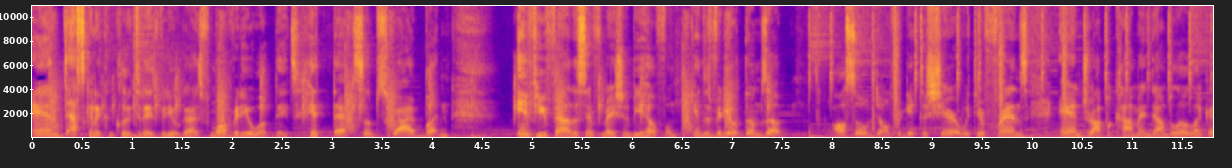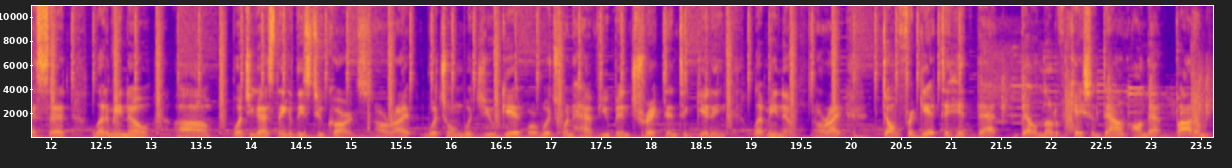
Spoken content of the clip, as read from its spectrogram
and that's to conclude today's video, guys. For more video updates, hit that subscribe button. If you found this information to be helpful, give this video a thumbs up. Also, don't forget to share it with your friends and drop a comment down below, like I said, letting me know uh, what you guys think of these two cards. All right, which one would you get, or which one have you been tricked into getting? Let me know. All right, don't forget to hit that bell notification down on that bottom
